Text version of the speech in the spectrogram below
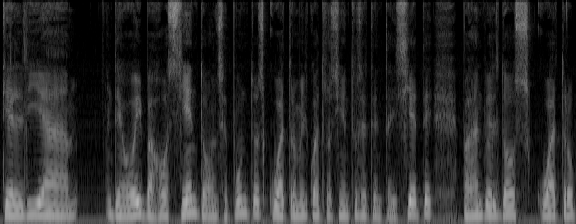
que el día de hoy bajó 111 puntos, 4.477, bajando el 2,4%.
